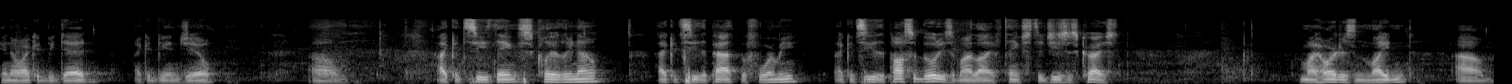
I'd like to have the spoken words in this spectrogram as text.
you know, I could be dead. I could be in jail. Um, I can see things clearly now. I can see the path before me. I can see the possibilities of my life thanks to Jesus Christ. My heart is enlightened. Um,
